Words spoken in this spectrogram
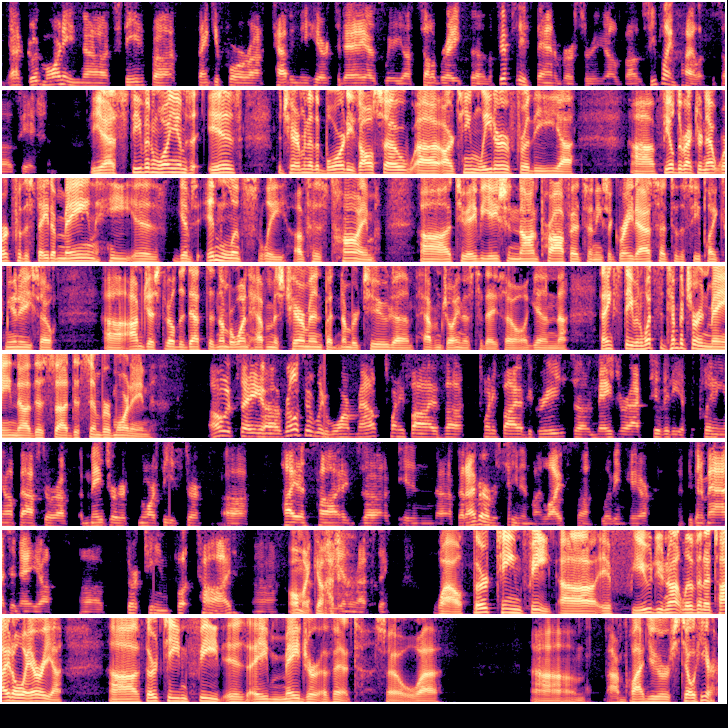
Yeah, good morning, uh, Steve. Uh, thank you for uh, having me here today as we uh, celebrate uh, the 50th anniversary of uh, the Seaplane Pilots Association. Yes, Stephen Williams is the chairman of the board. He's also our team leader for the Field Director Network for the state of Maine. He is gives endlessly of his time uh, to aviation nonprofits, and he's a great asset to the seaplane community. So uh, I'm just thrilled to death to number one have him as chairman, but number two to have him join us today. So again, uh, thanks, Stephen. What's the temperature in Maine uh, this uh, December morning? Oh, it's a uh, relatively warm out, 25, 25 degrees. major activity of cleaning up after a, a major northeaster highest tides uh, in uh, that I've ever seen in my life uh, living here. If you can imagine a uh, uh, 13 foot tide. Uh, oh my God! Interesting. Wow, 13 feet. if you do not live in a tidal area, 13 feet is a major event. So um, I'm glad you're still here,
